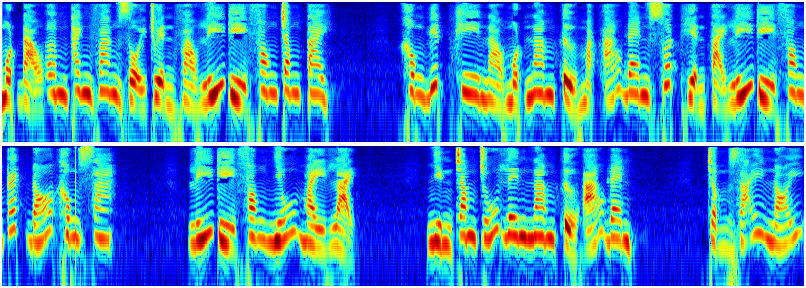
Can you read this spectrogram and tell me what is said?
Một đạo âm thanh vang rồi truyền vào Lý Kỳ Phong trong tay. Không biết khi nào một nam tử mặc áo đen xuất hiện tại Lý Kỳ Phong cách đó không xa. Lý Kỳ Phong nhíu mày lại. Nhìn chăm chú lên nam tử áo đen. chậm rãi nói.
